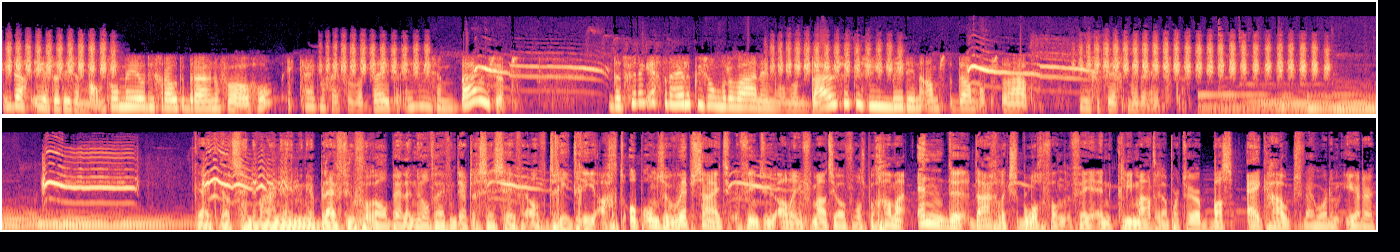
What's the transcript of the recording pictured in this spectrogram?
Ik dacht eerst, dat is een mantelmeeuw, die grote bruine vogel. Ik kijk nog even wat beter en het is een buizerd. Dat vind ik echt een hele bijzondere waarneming om een buizerd te zien midden in Amsterdam op straat. In gevecht met een ekster. Kijk, dat zijn de waarnemingen. Blijft u vooral bellen 035 6711 338. Op onze website vindt u alle informatie over ons programma... en de dagelijkse blog van VN-klimaatrapporteur Bas Eickhout. Wij hoorden hem eerder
